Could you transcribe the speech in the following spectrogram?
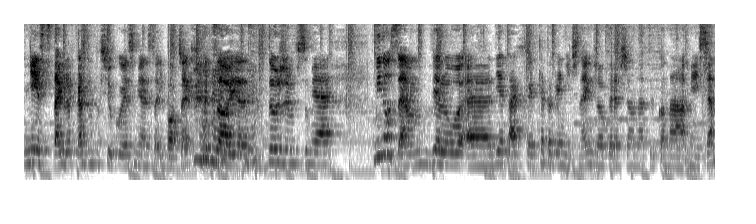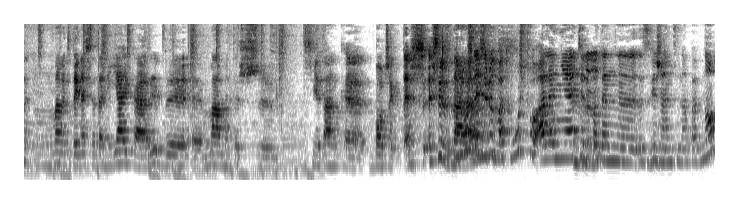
nie jest tak, że w każdym posiłku jest mięso i boczek, co jest dużym w sumie minusem w wielu e, dietach ketogenicznych, że opiera się ona tylko na mięsie. Mm, Mamy tutaj na śniadanie jajka, ryby, e, mamy też e, śmietankę, boczek też się znalazł. Różne źródła tłuszczu, ale nie Mhm. tylko ten y, zwierzęcy na pewno.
